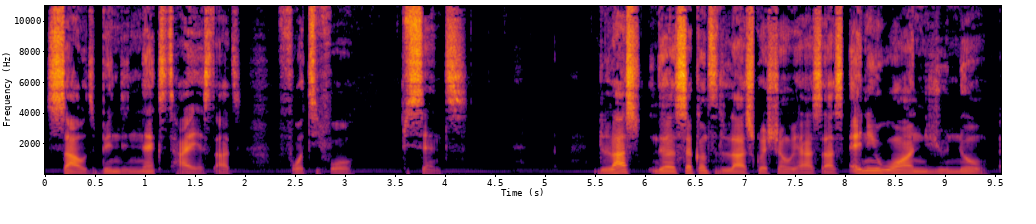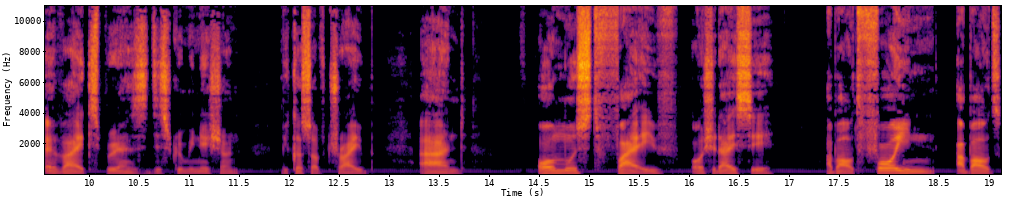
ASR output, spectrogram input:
south being the next highest at 44%. The last, the second to the last question we asked: Has anyone you know ever experienced discrimination because of tribe, and almost five, or should I say, about four in about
